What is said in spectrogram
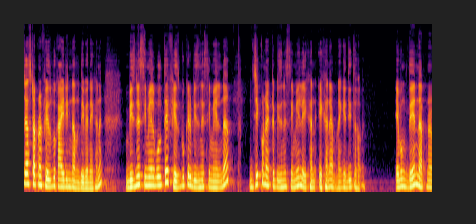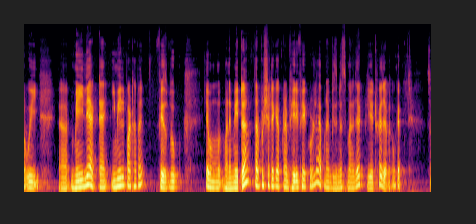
জাস্ট আপনার ফেসবুক আইডির নাম দিবেন এখানে। বিজনেস ইমেল বলতে ফেসবুকের বিজনেস ইমেল না যে কোনো একটা বিজনেস ইমেল এখানে এখানে আপনাকে দিতে হবে। এবং দেন আপনার ওই মেইলে একটা ইমেল পাঠাবে ফেসবুক এবং মানে মেটা তারপর সেটাকে আপনার ভেরিফাই করলে আপনার বিজনেস ম্যানেজার ক্রিয়েট হয়ে যাবে ওকে সো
